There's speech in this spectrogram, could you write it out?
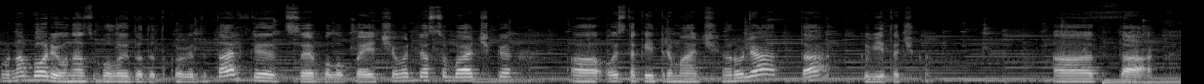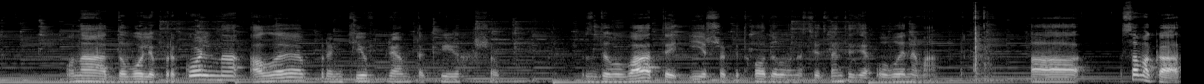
В наборі у нас були додаткові детальки, це було печиво для собачки, ось такий тримач руля та квіточка. Так. Вона доволі прикольна, але принтів прям таких, щоб здивувати і щоб підходили на світ фентезі, уви нема. А, самокат.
